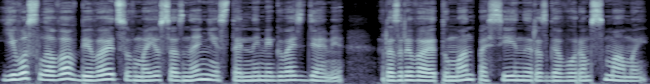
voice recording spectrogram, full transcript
Его слова вбиваются в моё сознание стальными гвоздями, разрывая туман, посеянный разговором с мамой.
